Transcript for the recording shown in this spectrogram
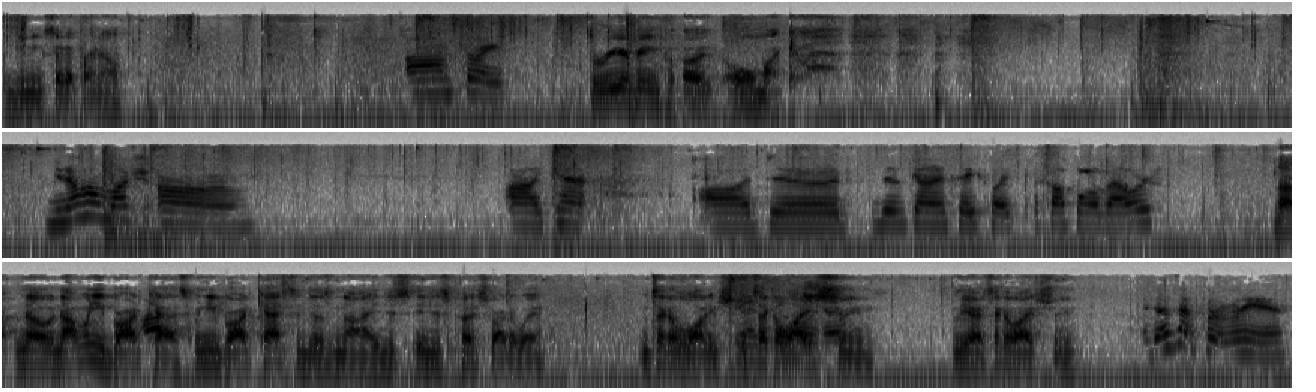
getting set up right now? Um, sorry. Three are being. Uh, oh my god. You know how much um I can't. Uh, dude, this is gonna take like a couple of hours. Not no, not when you broadcast. When you broadcast, it does not. It just it just posts right away. It's like a live. Yeah, it's like a live like- stream. Yeah, it's like a live stream. It doesn't for me.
